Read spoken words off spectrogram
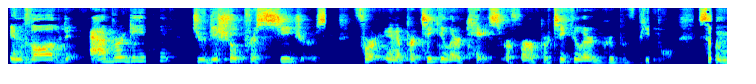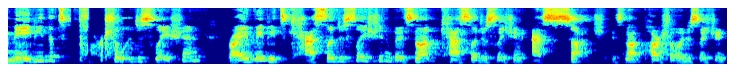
involved abrogating judicial procedures for in a particular case or for a particular group of people. So maybe that's partial legislation, right? Maybe it's caste legislation, but it's not caste legislation as such. It's not partial legislation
